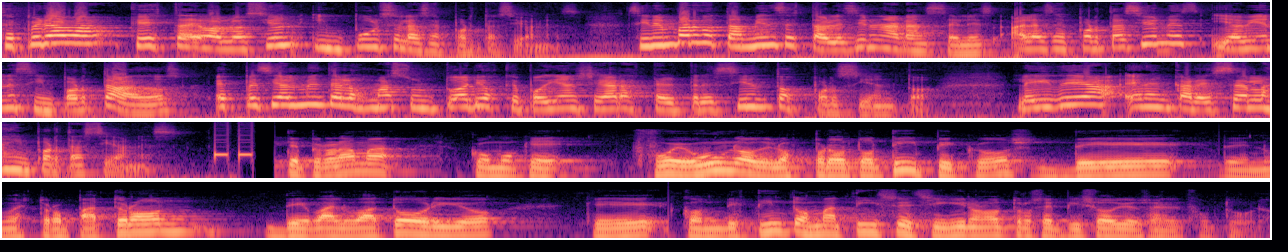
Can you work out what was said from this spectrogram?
Se esperaba que esta devaluación impulse las exportaciones. Sin embargo, también se establecieron aranceles a las exportaciones y a bienes importados, especialmente a los más suntuarios que podían llegar hasta el 300%. La idea era encarecer las importaciones. Este programa como que fue uno de los prototípicos de, de nuestro patrón devaluatorio que con distintos matices siguieron otros episodios en el futuro.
